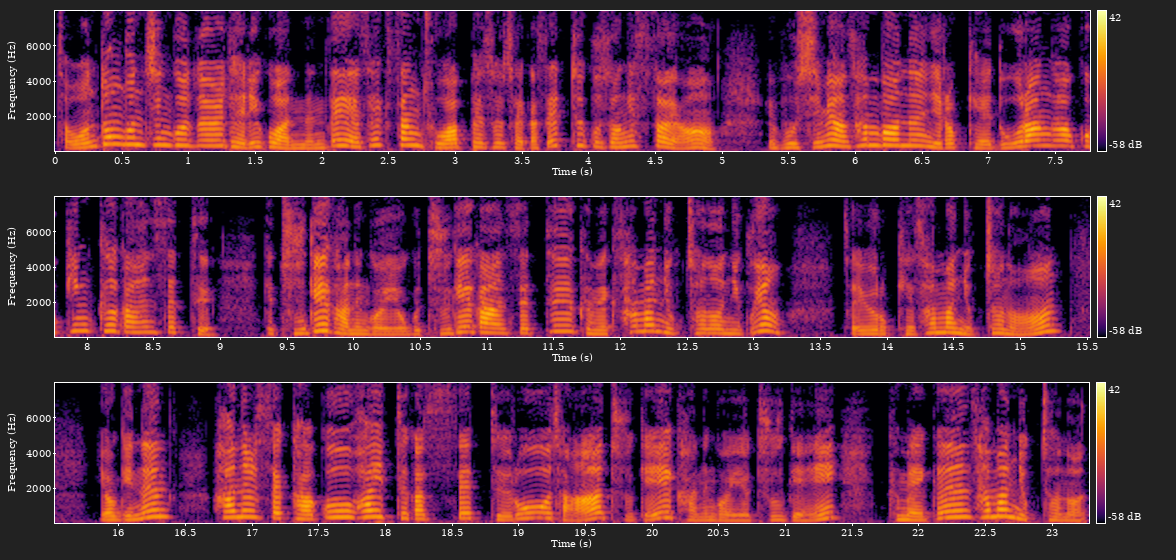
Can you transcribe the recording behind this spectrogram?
자 원통분 친구들 데리고 왔는데 색상 조합해서 제가 세트 구성했어요. 여기 보시면 3번은 이렇게 노랑하고 핑크가 한 세트 이렇게 두 개 가는 거예요. 요거 두 개가 한 세트 금액 46,000원이고요. 자 요렇게 46,000원 여기는 하늘색하고 화이트가 세트로 자 두 개 가는 거예요. 두 개. 금액은 46,000원.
